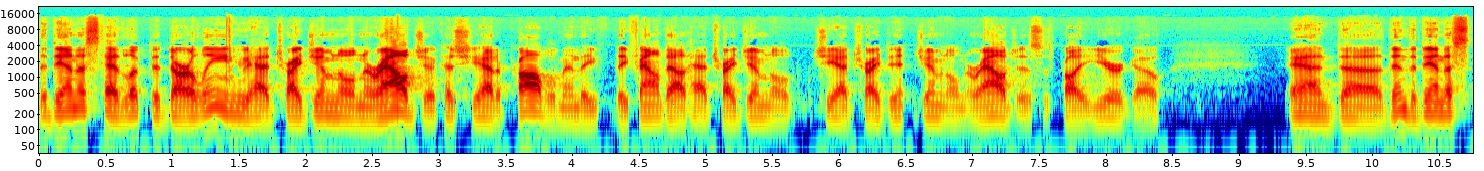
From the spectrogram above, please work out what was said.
the dentist had looked at Darlene, who had trigeminal neuralgia, because she had a problem, and they, they found out had trigeminal, she had trigeminal neuralgia. This was probably a year ago. And uh, then the dentist,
